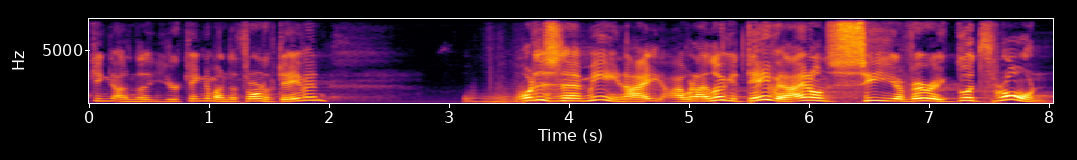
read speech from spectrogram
king, on the, your kingdom on the throne of David. What does that mean? I, I, when I look at David, I don't see a very good throne.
